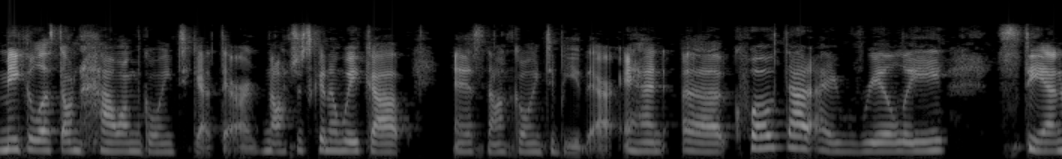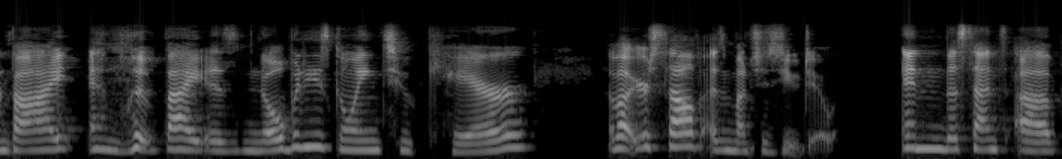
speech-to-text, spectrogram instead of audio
make a list on how I'm going to get there. I'm not just going to wake up and it's not going to be there. And a quote that I really stand by and live by is nobody's going to care about yourself as much as you do. In the sense of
